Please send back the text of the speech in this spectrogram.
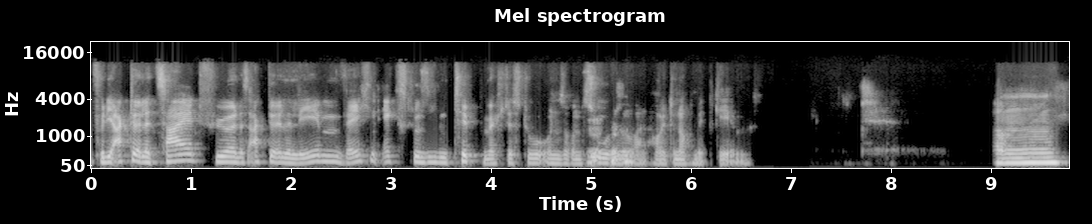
Für die aktuelle Zeit, für das aktuelle Leben, welchen exklusiven Tipp möchtest du unseren Zuhörern heute noch mitgeben? Ähm,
